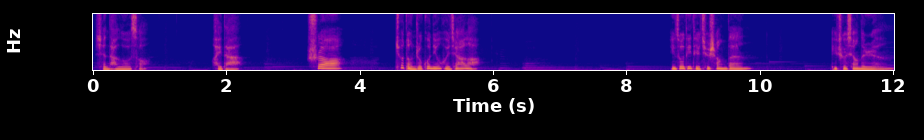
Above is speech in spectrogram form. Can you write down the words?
嫌她啰嗦，回答：“是啊。”就等着过年回家了。你坐地铁去上班，一车厢的人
